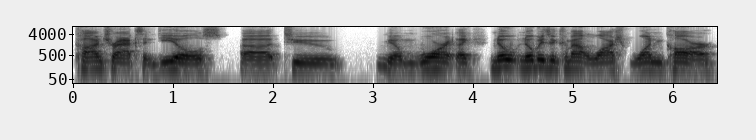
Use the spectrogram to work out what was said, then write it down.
contracts and deals uh, to, you know, warrant like no, nobody's gonna come out and wash one car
